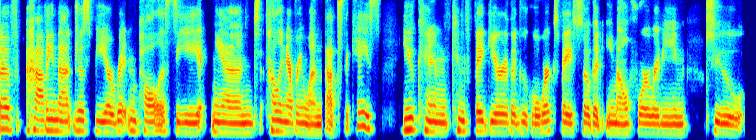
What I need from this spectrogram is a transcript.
of having that just be a written policy and telling everyone that's the case, you can configure the Google Workspace so that email forwarding to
